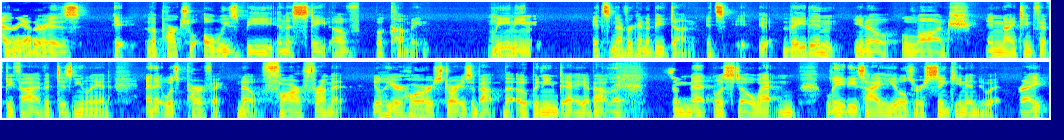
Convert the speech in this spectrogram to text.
And the other is it, the parks will always be in a state of becoming, mm-hmm. meaning it's never going to be done. It's it, they didn't, you know, launch in 1955 at Disneyland and it was perfect. No, far from it. You'll hear horror stories about the opening day about right. cement was still wet and ladies' high heels were sinking into it, right?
